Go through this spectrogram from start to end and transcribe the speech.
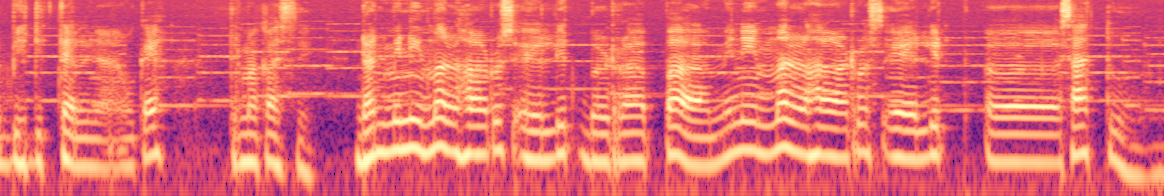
lebih detailnya oke? Terima kasih. Dan minimal harus elite berapa? Minimal harus elite uh, satu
